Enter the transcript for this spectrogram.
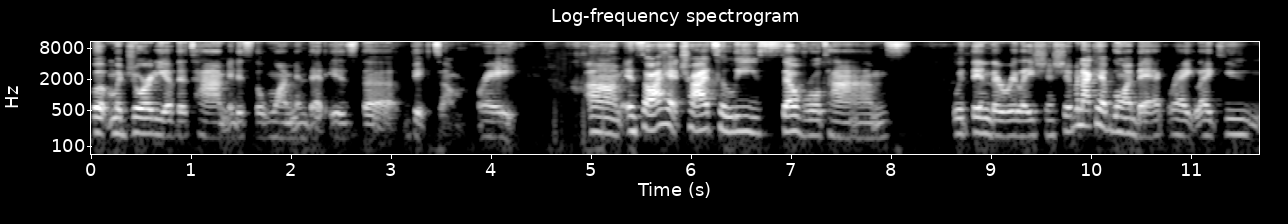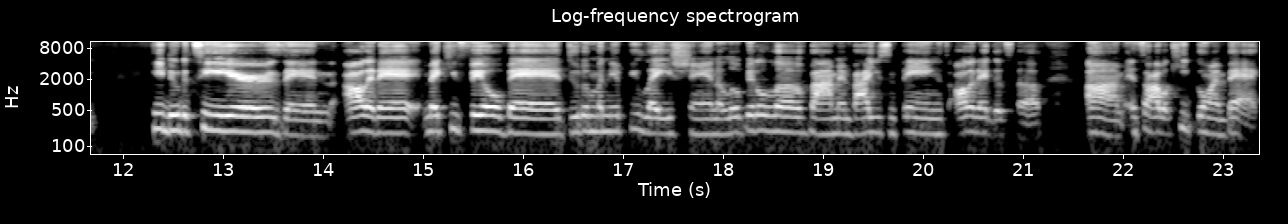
but majority of the time it is the woman that is the victim right? Um, and so i had tried to leave several times within the relationship and i kept going back right? Like you he do the tears and all of that make you feel bad do the manipulation a little bit of love bombing buy you some things all of that good stuff um, and so I would keep going back.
